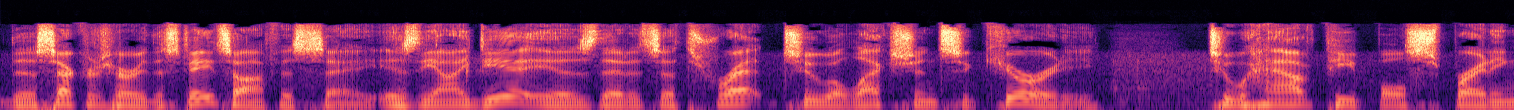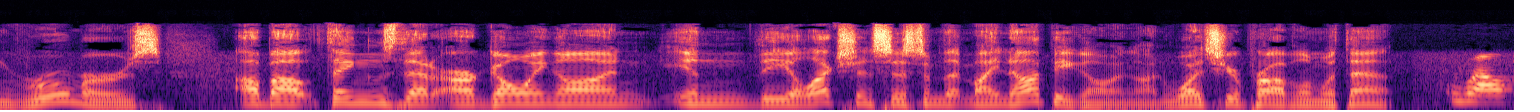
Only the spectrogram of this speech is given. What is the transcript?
the Secretary of the State's office say is the idea is that it's a threat to election security to have people spreading rumors about things that are going on in the election system that might not be going on. What's your problem with that? Well,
